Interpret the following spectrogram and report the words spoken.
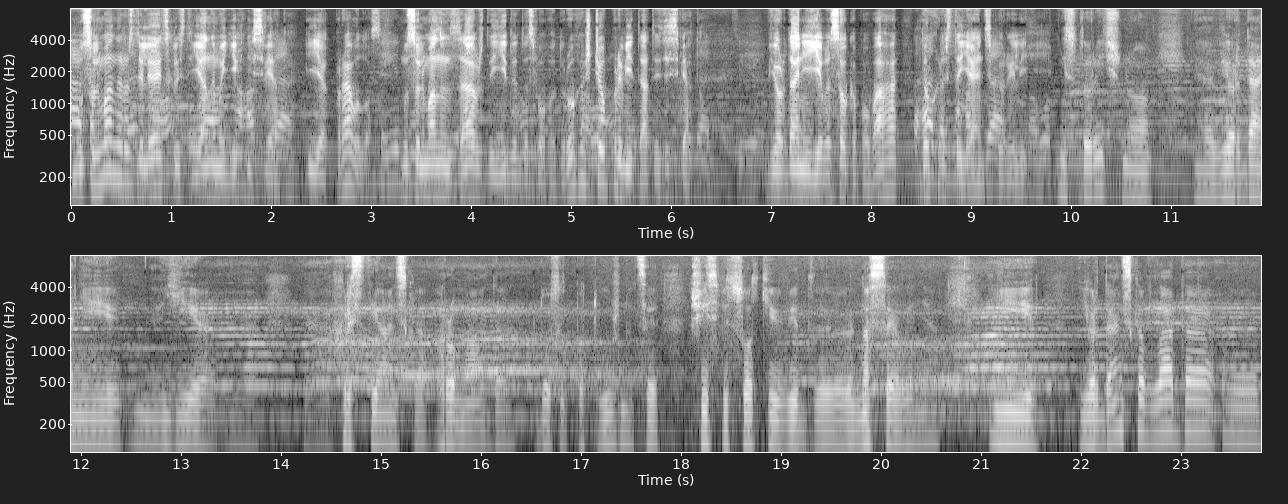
Мусульмани розділяють з християнами їхні свята, і, як правило, мусульманин завжди їде до свого друга, щоб привітати зі святом. В Йорданії є висока повага до християнської релігії. Історично е, в Йорданії є е, е, християнська громада, досить потужна, це 6% від е, населення. І йорданська влада е,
